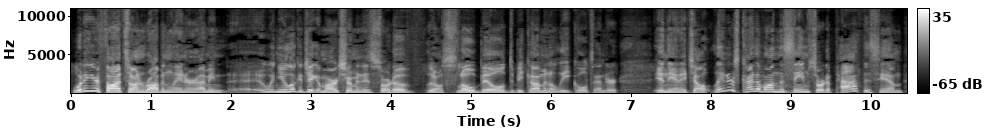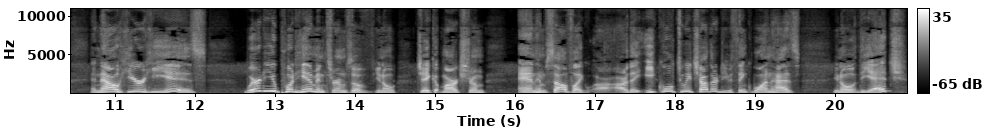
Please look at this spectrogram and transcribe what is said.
What are your thoughts on Robin Lehner? I mean, uh, when you look at Jakob Markstrom and his sort of you know slow build to become an elite goaltender in the NHL, Lehner's kind of on the same sort of path as him, and now here he is. Where do you put him in terms of you know Jakob Markstrom and himself? Like, are, are they equal to each other? Do you think one has you know the edge?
